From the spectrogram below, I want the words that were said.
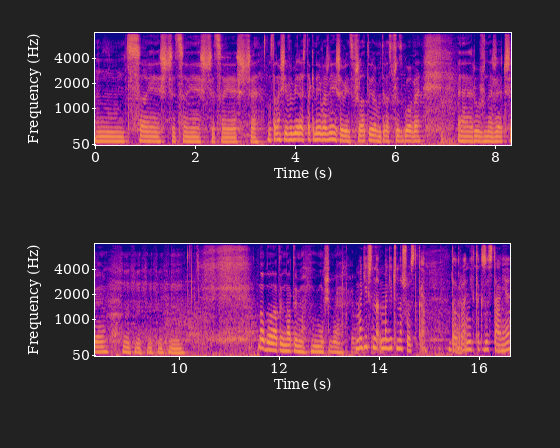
Mm, co jeszcze, co jeszcze, co jeszcze? No staram się wybierać takie najważniejsze, więc przelatują mi teraz przez głowę e, różne rzeczy. No to na tym, na tym musimy. Magiczna, magiczna szóstka. Dobra, niech tak zostanie.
